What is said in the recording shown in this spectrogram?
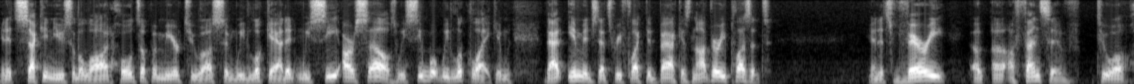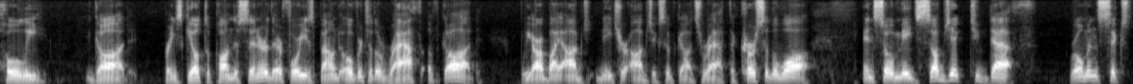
In its second use of the law, it holds up a mirror to us, and we look at it and we see ourselves. We see what we look like. And that image that's reflected back is not very pleasant. And it's very uh, uh, offensive to a holy God brings guilt upon the sinner, therefore he is bound over to the wrath of God. We are by ob- nature objects of God's wrath. The curse of the law, and so made subject to death. Romans 6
